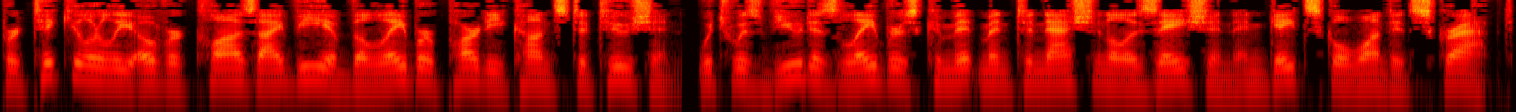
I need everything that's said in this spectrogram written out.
particularly over Clause IV of the Labour Party constitution, which was viewed as Labour's commitment to nationalisation and Gaitskell wanted scrapped.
